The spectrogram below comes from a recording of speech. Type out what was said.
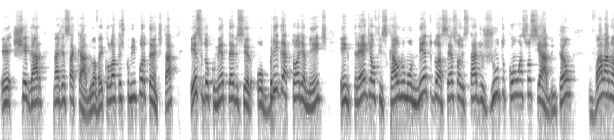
eh, chegar na ressacada. O Havaí coloca isso como importante, tá? Esse documento deve ser obrigatoriamente entregue ao fiscal no momento do acesso ao estádio junto com o associado. Então, vá lá no,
